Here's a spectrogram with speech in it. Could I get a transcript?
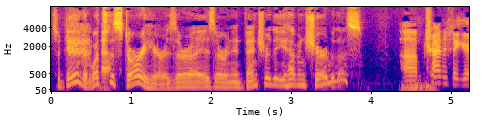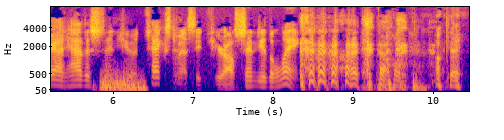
So, David, what's the story here? Is there a, is there an adventure that you haven't shared with us? I'm trying to figure out how to send you a text message here. I'll send you the link. Okay.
